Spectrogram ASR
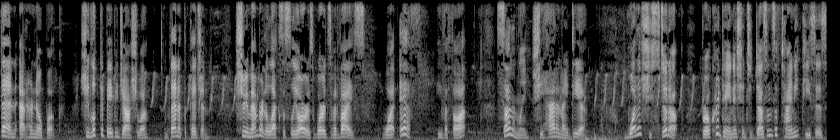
then at her notebook. She looked at baby Joshua, then at the pigeon. She remembered Alexis Leora's words of advice. What if? Eva thought. Suddenly, she had an idea. What if she stood up, broke her Danish into dozens of tiny pieces,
